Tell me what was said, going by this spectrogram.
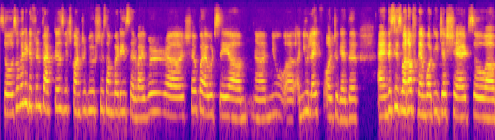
so so many different factors which contributes to somebody's survivorship or i would say um, uh, new uh, a new life altogether and this is one of them what you just shared so uh,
